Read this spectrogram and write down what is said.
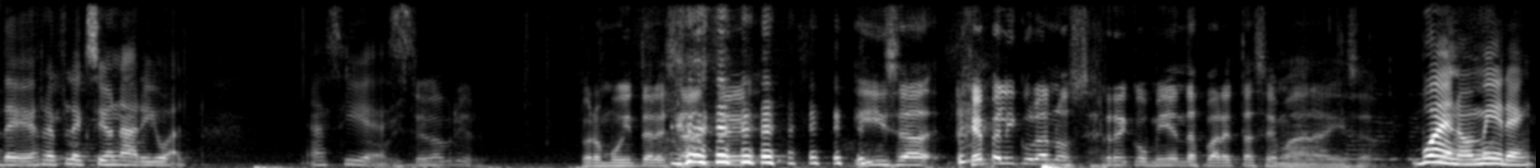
de reflexionar igual. Así es. ¿Viste, Gabriel? Pero muy interesante. Isa, ¿qué película nos recomiendas para esta semana, Isa? Bueno, miren,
